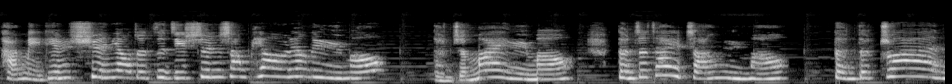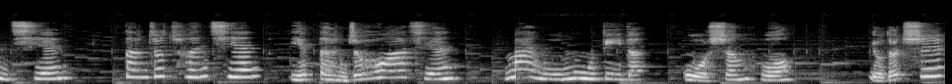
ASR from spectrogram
他每天炫耀着自己身上漂亮的羽毛，等着卖羽毛，等着再长羽毛。等着赚钱，等着存钱，也等着花钱，漫无目的的过生活，有的吃，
